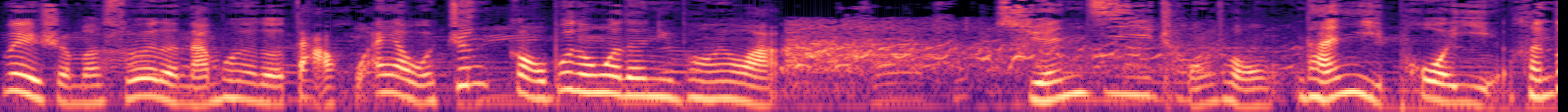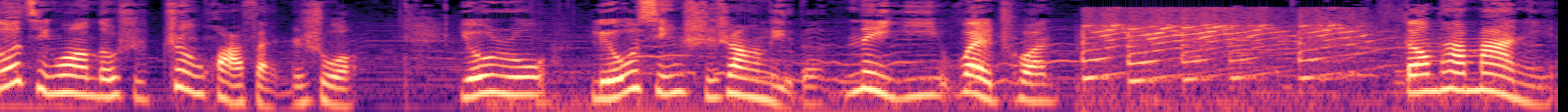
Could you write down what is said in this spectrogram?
为什么所有的男朋友都大呼：“哎呀，我真搞不懂我的女朋友啊！”玄机重重，难以破译，很多情况都是正话反着说。犹如流行时尚里的内衣外穿。当他骂你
